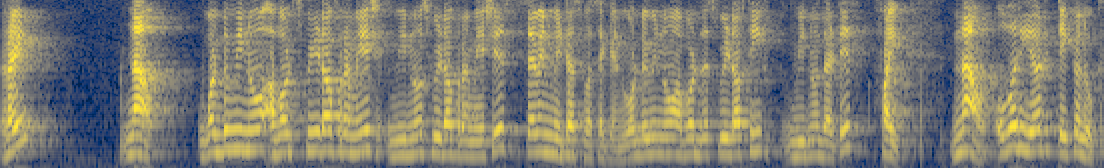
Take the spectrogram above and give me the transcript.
Right? Now, what do we know about speed of Ramesh? We know speed of Ramesh is 7 meters per second. What do we know about the speed of thief? We know that is 5. Now, over here, take a look.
